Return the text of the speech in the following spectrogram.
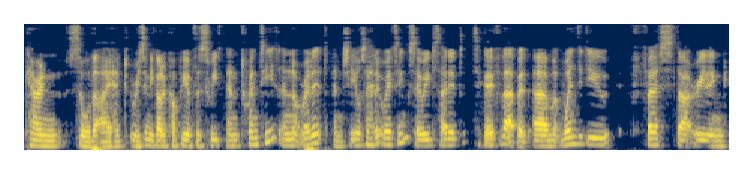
Karen saw that I had recently got a copy of The Sweet and Twenties and not read it, and she also had it waiting, so we decided to go for that. But um, when did you first start reading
